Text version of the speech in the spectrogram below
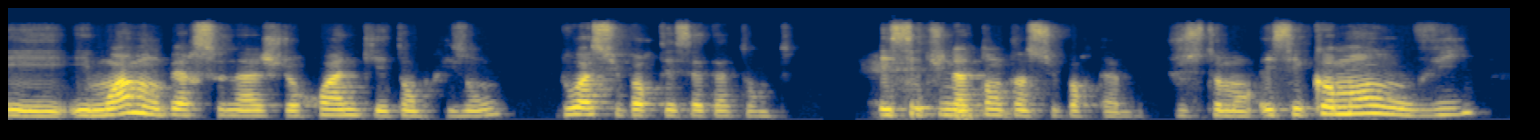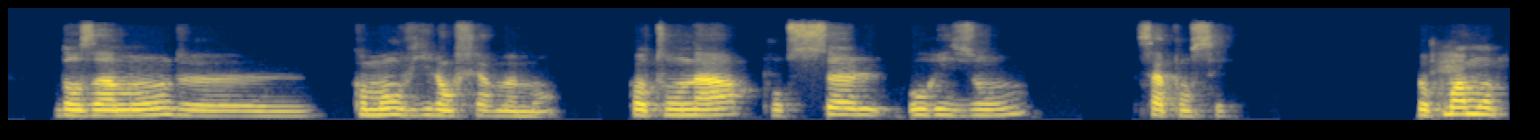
Et, moi, mon personnage de Juan qui est en prison doit supporter cette attente. Et c'est une attente insupportable, justement. Et c'est comment on vit dans un monde, euh, comment on vit l'enfermement, quand on a pour seul horizon sa pensée. Donc moi, mon,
